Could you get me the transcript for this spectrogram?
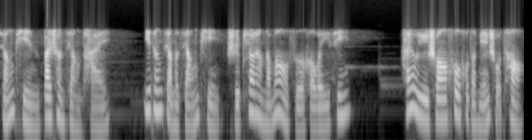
奖品搬上讲台，一等奖的奖品是漂亮的帽子和围巾，还有一双厚厚的棉手套。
